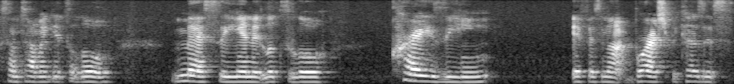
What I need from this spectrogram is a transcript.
sometimes it gets a little messy and it looks a little crazy if it's not brushed because it's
